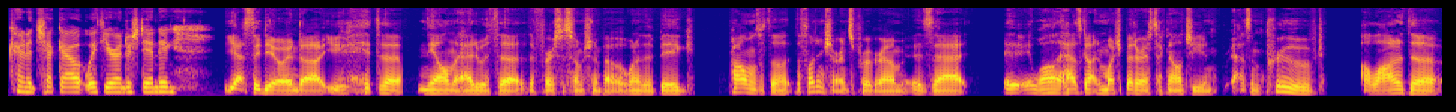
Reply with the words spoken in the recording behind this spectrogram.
kind of check out with your understanding? Yes, they do. And uh, you hit the nail on the head with the, the first assumption about one of the big problems with the, the flood insurance program is that it, while it has gotten much better as technology has improved, a lot of the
